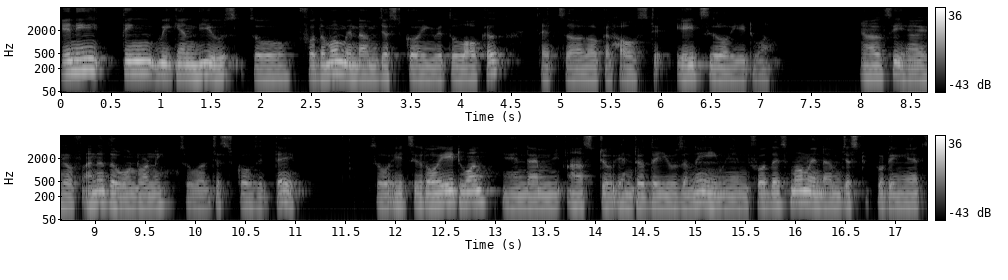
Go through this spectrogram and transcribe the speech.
anything we can use. So for the moment I'm just going with the local. That's a local host 8081 now I'll see. I have another one running so I'll just close it there. So 8081 and I'm asked to enter the username. And for this moment I'm just putting it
